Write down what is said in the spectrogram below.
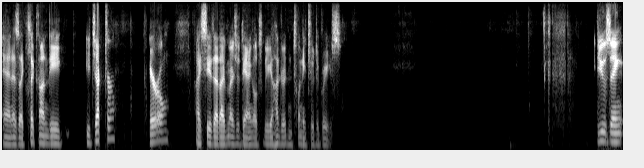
And as I click on the ejector arrow, I see that I've measured the angle to be 122 degrees. Using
